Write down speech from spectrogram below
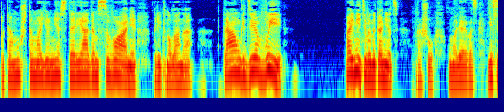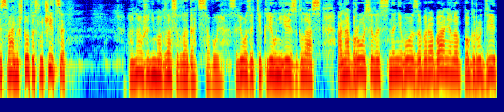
«Потому что мое место рядом с вами!» — крикнула она. «Там, где вы!» «Поймите вы, наконец!» «Прошу, умоляю вас, если с вами что-то случится...» Она уже не могла совладать с собой. Слезы текли у нее из глаз. Она бросилась на него, забарабанила по груди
